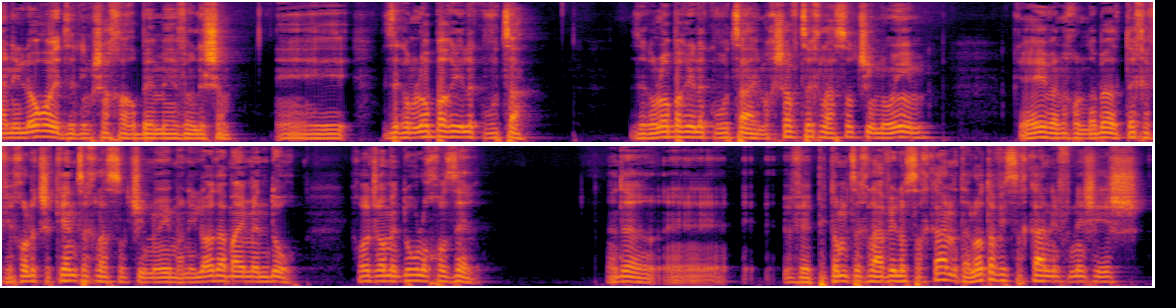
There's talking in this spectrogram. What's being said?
אני לא רואה את זה נמשך הרבה מעבר לשם. אה, זה גם לא בריא לקבוצה. זה גם לא בריא לקבוצה, אם עכשיו צריך לעשות שינויים, אוקיי, ואנחנו נדבר תכף, יכול להיות שכן צריך לעשות שינויים, אני לא יודע מה עם אנדור. יכול להיות שהיום אנדור לא חוזר. בסדר? אה, ופתאום צריך להביא לו שחקן, אתה לא תביא שחקן לפני שיש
